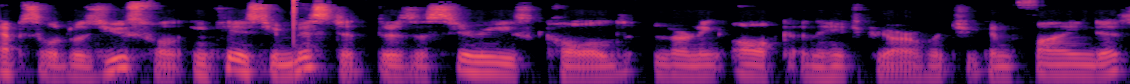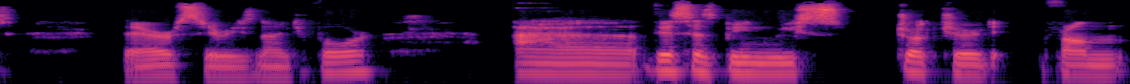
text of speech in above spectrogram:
episode was useful. In case you missed it, there's a series called Learning Awk on HPR, which you can find it there, series 94. Uh, this has been restructured from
